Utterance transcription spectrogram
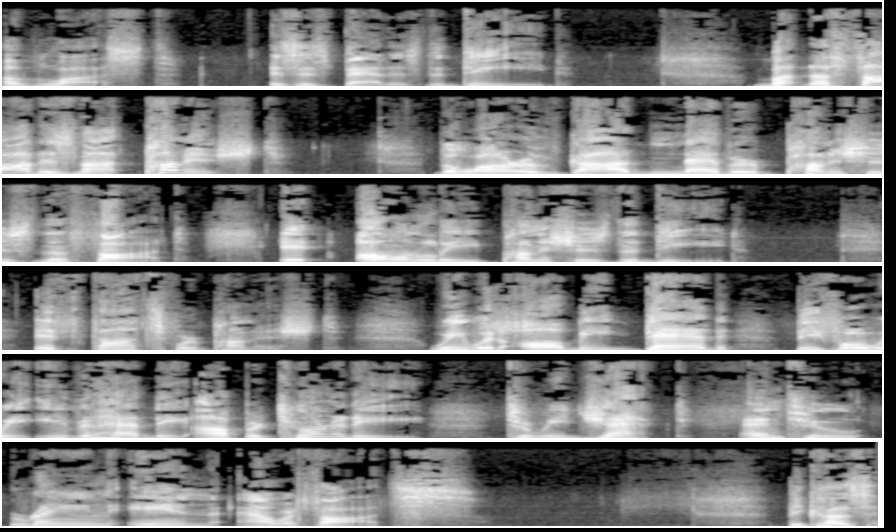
of lust is as bad as the deed. But the thought is not punished. The law of God never punishes the thought. It only punishes the deed. If thoughts were punished, we would all be dead before we even had the opportunity to reject and to rein in our thoughts. Because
